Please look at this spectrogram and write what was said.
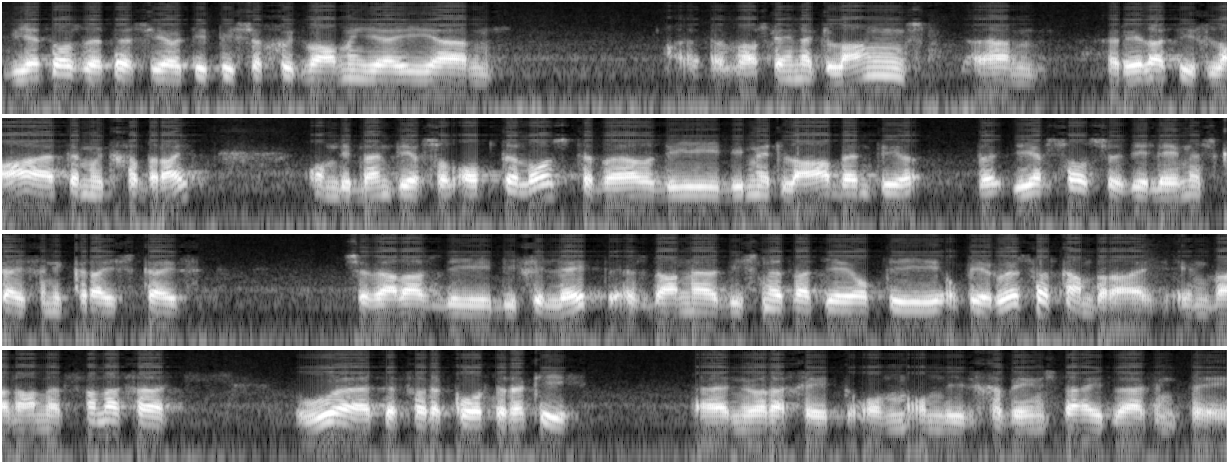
weet ons dit is jou tipiese goed waarmee jy ehm um, waarskynlik langs ehm um, relatief lae hitte moet gebruik om die bindweefsel op te los terwyl die die met lae bindweefsel so die lemmeskuif en die kruisskuif sowel as die die filet is dan uh, die snit wat jy op die op die rooster kan braai en wat dan 'n vinnige hoe dit vir 'n kort rukkie uh, nodig het om om die gewenste uitwerking te hê.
